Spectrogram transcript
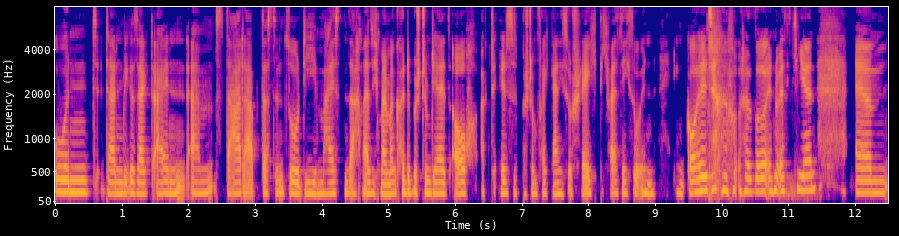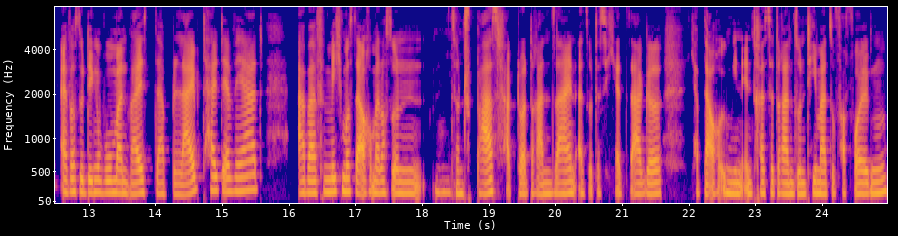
und dann, wie gesagt, ein ähm, Startup. Das sind so die meisten Sachen. Also ich meine, man könnte bestimmt ja jetzt auch, aktuell ist es bestimmt vielleicht gar nicht so schlecht, ich weiß nicht, so in, in Gold oder so investieren. Ähm, einfach so Dinge, wo man weiß, da bleibt halt der Wert. Aber für mich muss da auch immer noch so ein, so ein Spaßfaktor dran sein. Also, dass ich jetzt sage, ich habe da auch irgendwie ein Interesse dran, so ein Thema zu verfolgen.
